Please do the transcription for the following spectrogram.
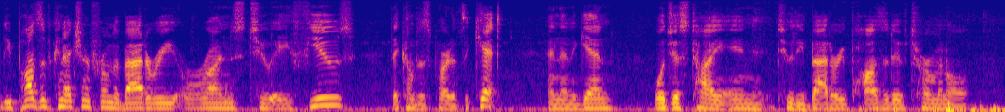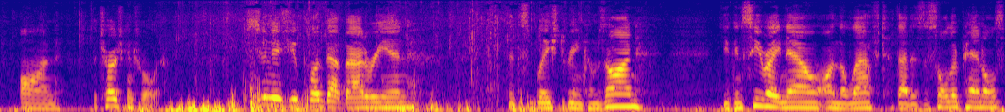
the positive connection from the battery runs to a fuse that comes as part of the kit. And then again, we'll just tie in to the battery positive terminal on the charge controller. As soon as you plug that battery in, the display screen comes on. You can see right now on the left, that is the solar panels.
